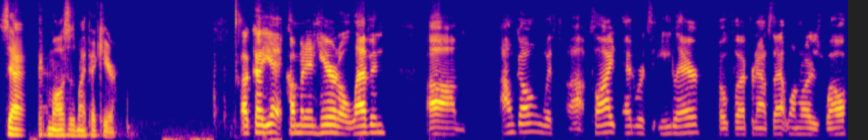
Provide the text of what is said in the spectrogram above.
Zach Moss is my pick here. Okay, yeah, coming in here at eleven. Um, I'm going with uh, Clyde Edwards Helaire. Hopefully, I pronounced that one right as well.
